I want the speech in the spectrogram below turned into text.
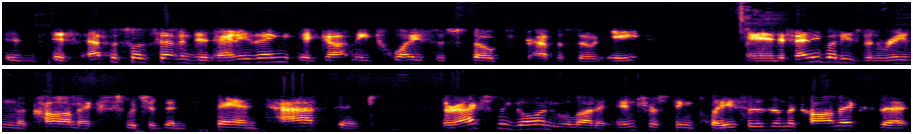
It, if Episode Seven did anything, it got me twice as stoked for Episode Eight. And if anybody's been reading the comics, which have been fantastic, they're actually going to a lot of interesting places in the comics that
